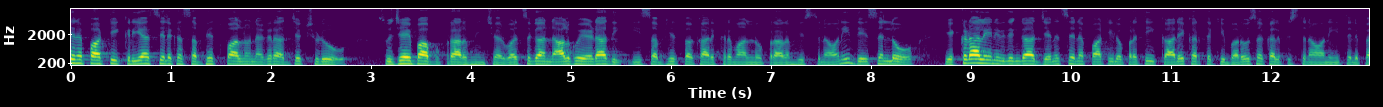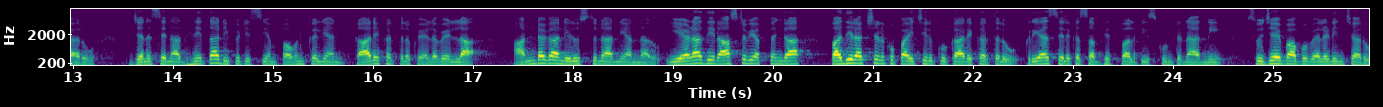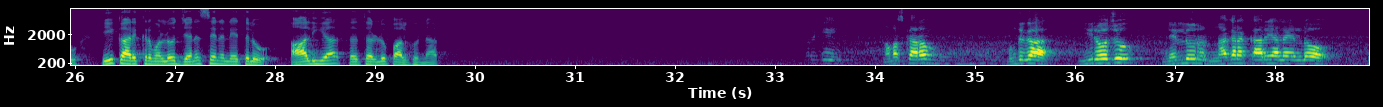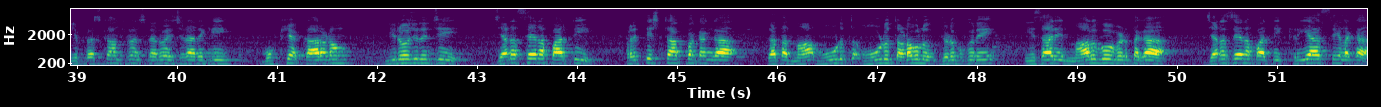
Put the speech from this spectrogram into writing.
Janasena party క్రియాశీలక సభ్యత్వాలను నగర అధ్యక్షుడు సుజయ్ బాబు ప్రారంభించారు. వరుసగా నాలుగో ఏడాది ఈ సభ్యత్వ కార్యక్రమాలను ప్రారంభిస్తున్నామని దేశంలో ఎక్కడా లేని విధంగా జనసేన పార్టీలో ప్రతి కార్యకర్తకి భరోసా కల్పిస్తున్నామని తెలిపారు. జనసేన అధినేత డిప్యూటీ సీఎం పవన్ కళ్యాణ్ కార్యకర్తలకు ఎడవేళ్ళా అండగా నిలుస్తున్నారని అన్నారు. ఈ ఏడాది రాష్ట్ర వ్యాప్తంగా పది లక్షలకు పైచిలకు కార్యకర్తలు క్రియాశీలక సభ్యత్వాలు తీసుకుంటున్నారని సుజయ్ బాబు వెల్లడించారు. ఈ కార్యక్రమంలో జనసేన నేతలు ఆలియా తదితరులు పాల్గొన్నారు. నమస్కారం. ముందుగా ఈరోజు నెల్లూరు నగర కార్యాలయంలో ఈ ప్రెస్ కాన్ఫరెన్స్ నిర్వహించడానికి ముఖ్య కారణం ఈ రోజు నుంచి జనసేన పార్టీ ప్రతిష్టాత్మకంగా గత నా మూడు త- మూడు తడవలు జడుపుకుని ఈసారి నాలుగో విడతగా జనసేన పార్టీ క్రియాశీలక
